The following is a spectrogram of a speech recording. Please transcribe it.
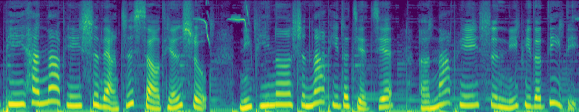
皮和纳皮是两只小田鼠，尼皮呢是纳皮的姐姐，而纳皮是尼皮的弟弟。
